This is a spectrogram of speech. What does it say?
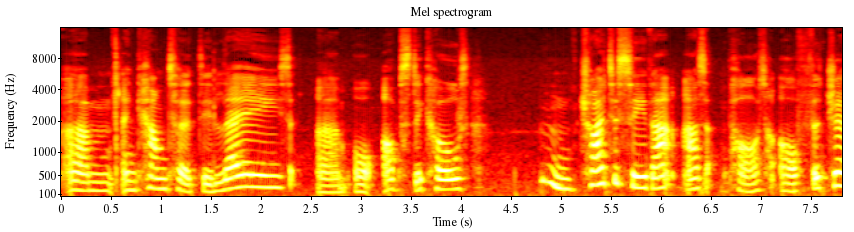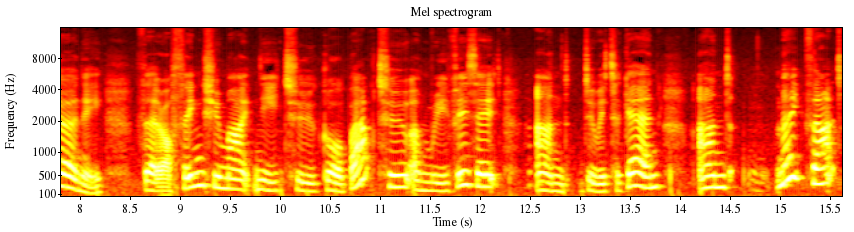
um, encounter delays um, or obstacles, hmm, try to see that as part of the journey. There are things you might need to go back to and revisit and do it again and make that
